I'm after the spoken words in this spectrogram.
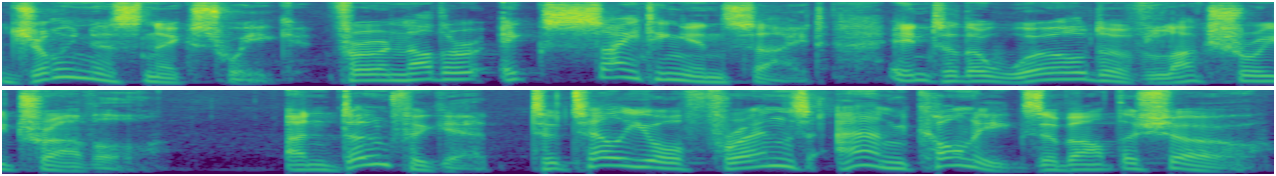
Join us next week for another exciting insight into the world of luxury travel. And don't forget to tell your friends and colleagues about the show.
